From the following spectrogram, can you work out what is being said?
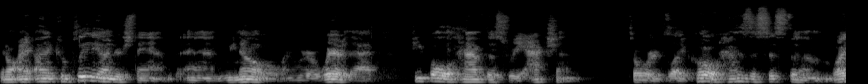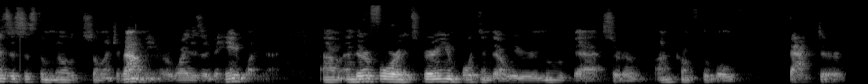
you know I, I completely understand and we know and we're aware that people have this reaction towards like, oh, how does the system? Why does the system know so much about me, or why does it behave like that? Um, and therefore, it's very important that we remove that sort of uncomfortable factor.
